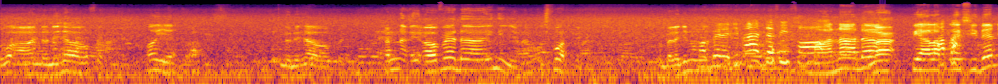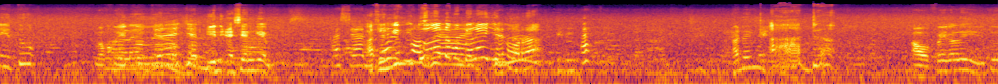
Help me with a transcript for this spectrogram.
Gua ah, Indonesia AoV. Oh iya. Indonesia AoV. Kan AoV ada ininya e-sport ya. Mobile Legend enggak. Mobile Legends ada Vivo. Mana ada Enggak. Piala Apa? Presiden itu Waktu Mobile itu Legend. ini Asian Game. Asian, Asian Games itu ada Mobile Legends, Nora. Eh, Ada ini. Ada. AoV kali itu.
